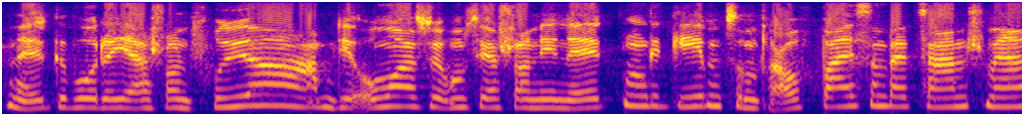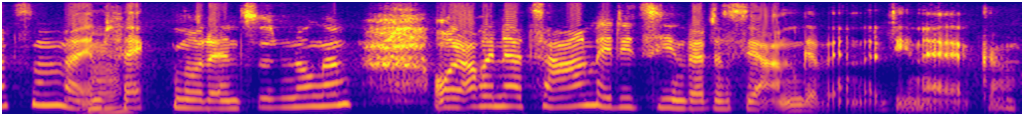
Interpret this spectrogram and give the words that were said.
Nelke wurde ja schon früher, haben die Omas uns ja schon die Nelken gegeben zum Draufbeißen bei Zahnschmerzen, bei mhm. Infekten mhm. oder Entzündungen. Und auch in der Zahnmedizin wird es ja angewendet, die Nelke.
